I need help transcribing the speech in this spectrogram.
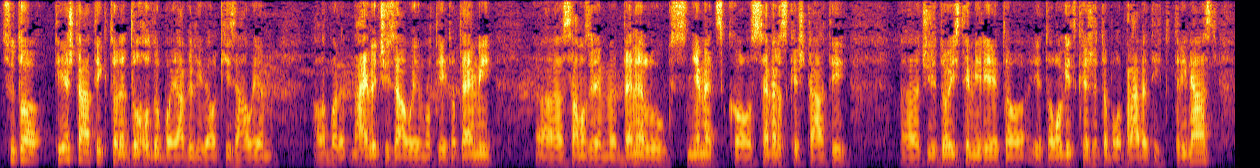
sú to tie štáty, ktoré dlhodobo javili veľký záujem alebo najväčší záujem o tieto témy. E, samozrejme Benelux, Nemecko, severské štáty, e, čiže do istej míry je to, je to logické, že to bolo práve týchto 13.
